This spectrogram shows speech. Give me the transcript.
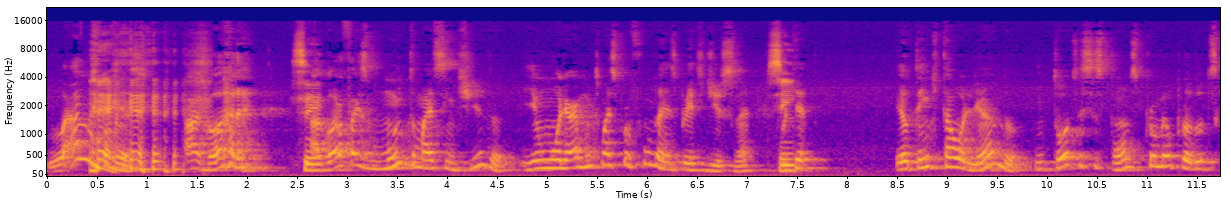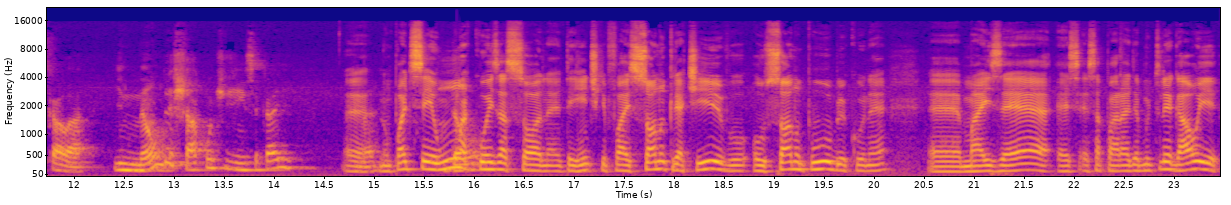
Lá no começo. Agora, Sim. agora faz muito mais sentido e um olhar muito mais profundo a respeito disso, né? Sim. Porque eu tenho que estar olhando em todos esses pontos para o meu produto escalar e não deixar a contingência cair. É, né? não pode ser uma Então- coisa só, né? Tem gente que faz só no criativo ou só no público, né? É, mas é essa essa parada é muito legal e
